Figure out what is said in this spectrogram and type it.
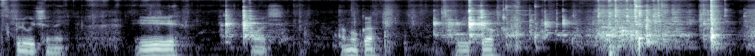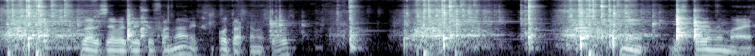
включений. І ось. А ну-ка, віток. Зараз я виключу фонарик. Отак воно ось. Ні, іскри немає.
